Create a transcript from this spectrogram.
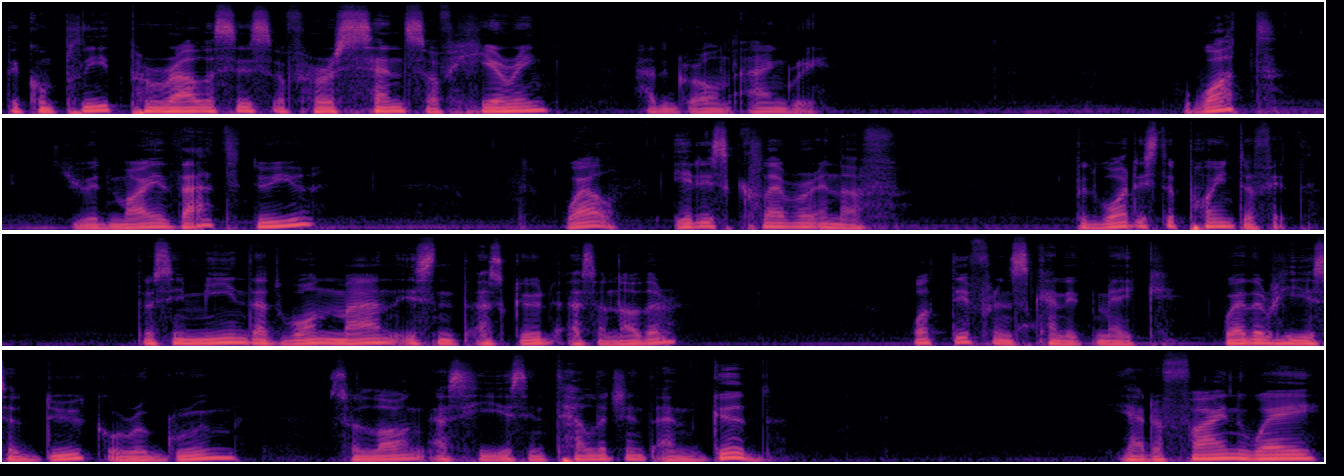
the complete paralysis of her sense of hearing, had grown angry. What? You admire that, do you? Well, it is clever enough. But what is the point of it? Does he mean that one man isn't as good as another? What difference can it make whether he is a duke or a groom, so long as he is intelligent and good? He had a fine way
